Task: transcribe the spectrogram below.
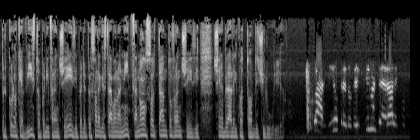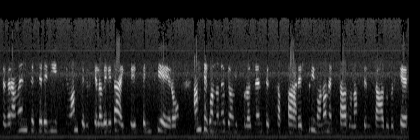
per quello che ha visto, per i francesi, per le persone che stavano a Nizza, non soltanto francesi, celebrare il 14 luglio? Guardi, io credo che il clima generale fosse veramente serenissimo, anche perché la verità è che il pensiero anche quando noi abbiamo visto la gente scappare, il primo non è stato un attentato perché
